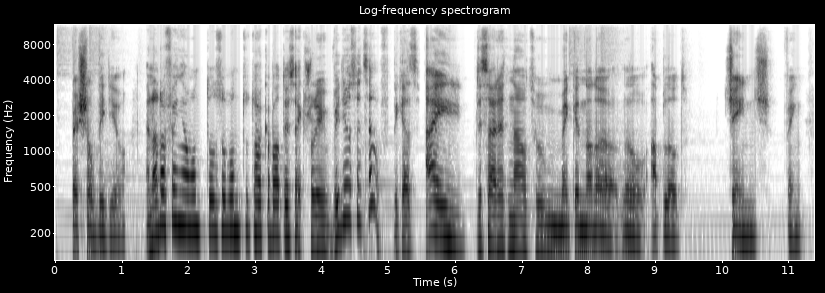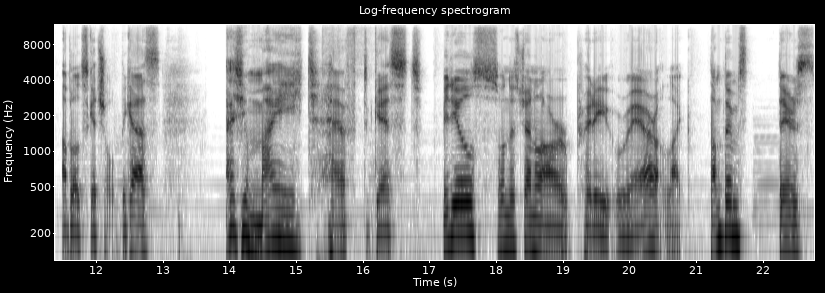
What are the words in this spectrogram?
special video. Another thing I want also want to talk about is actually videos itself because I decided now to make another little upload change thing, upload schedule because as you might have guessed, videos on this channel are pretty rare. Like sometimes there's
